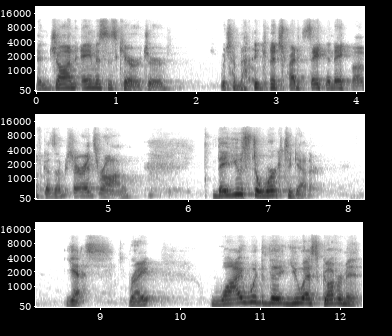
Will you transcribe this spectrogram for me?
and John Amos's character, which I'm not even going to try to say the name of because I'm sure it's wrong. They used to work together, Yes. right? Why would the US government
